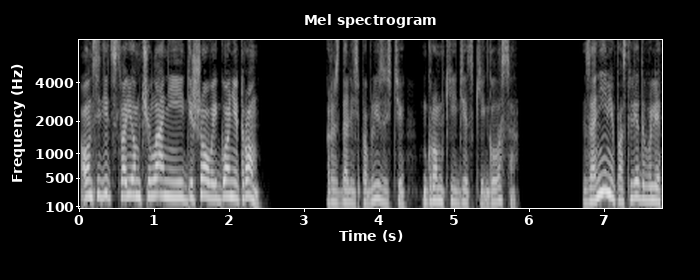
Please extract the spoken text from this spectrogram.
Он сидит в своем чулане и дешевый гонит ром!» Раздались поблизости громкие детские голоса. За ними последовали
